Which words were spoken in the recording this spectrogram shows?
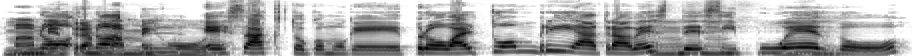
Más mientras más mejor. Exacto, como que probar tu hombría a través de si puedo...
